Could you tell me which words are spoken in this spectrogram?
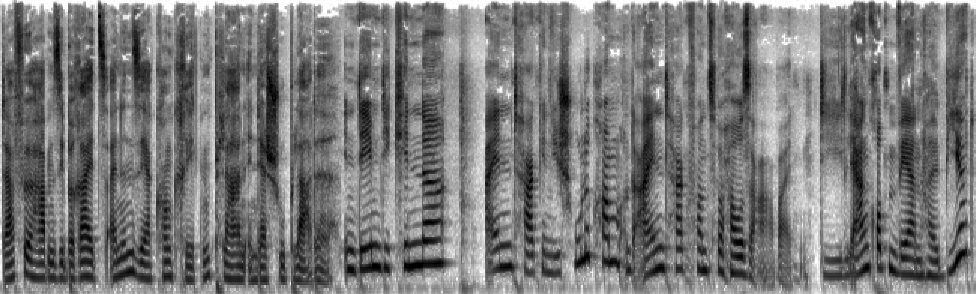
Dafür haben sie bereits einen sehr konkreten Plan in der Schublade. Indem die Kinder einen Tag in die Schule kommen und einen Tag von zu Hause arbeiten. Die Lerngruppen wären halbiert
